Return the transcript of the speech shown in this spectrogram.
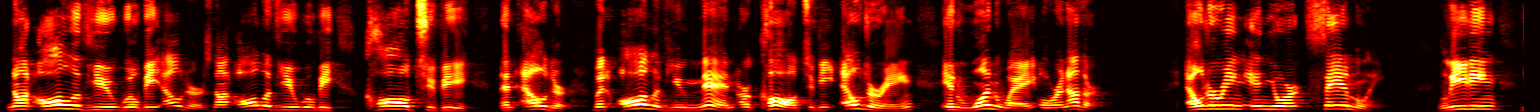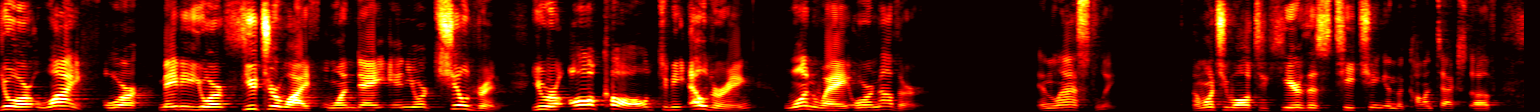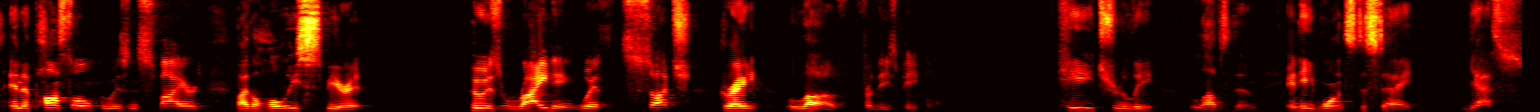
Not all of you will be elders. Not all of you will be called to be an elder. But all of you men are called to be eldering in one way or another. Eldering in your family, leading your wife or maybe your future wife one day in your children. You are all called to be eldering one way or another. And lastly, I want you all to hear this teaching in the context of an apostle who is inspired by the Holy Spirit, who is writing with such great love for these people. He truly loves them, and he wants to say, Yes,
